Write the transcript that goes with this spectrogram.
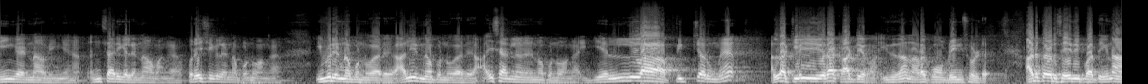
நீங்கள் என்ன ஆவீங்க? அன்சாரிகள் என்ன ஆவாங்க? குறைஷிகள் என்ன பண்ணுவாங்க? இவர் என்ன பண்ணுவார்? அலி என்ன பண்ணுவார்? ஆயிஷா என்ன பண்ணுவாங்க? எல்லா பிக்சருமே எல்லாம் கிளியராக காட்டிடுறான். இதுதான் நடக்கும் அப்படின்னு சொல்லிட்டு. அடுத்த ஒரு செய்தி பார்த்தீங்கன்னா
